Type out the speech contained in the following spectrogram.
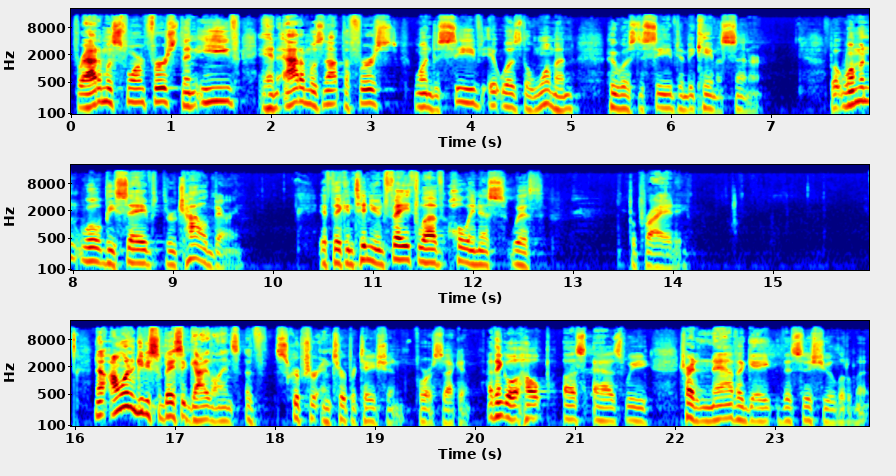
For Adam was formed first, then Eve, and Adam was not the first one deceived. It was the woman who was deceived and became a sinner. But woman will be saved through childbearing if they continue in faith, love, holiness with propriety. Now, I want to give you some basic guidelines of scripture interpretation for a second. I think it will help us as we try to navigate this issue a little bit.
